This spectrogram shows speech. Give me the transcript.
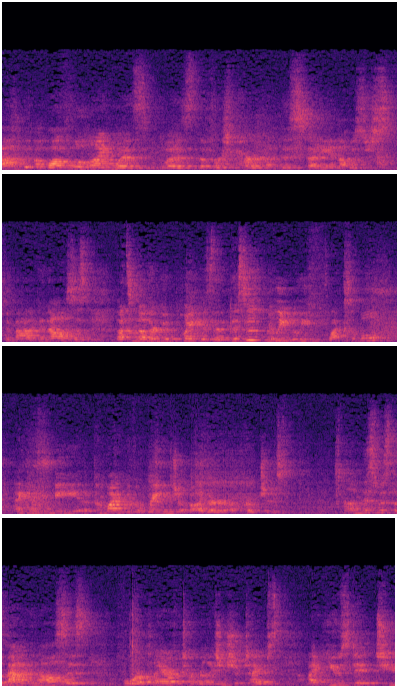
Um, above the line was, was the first part of this study, and that was just thematic analysis. That's another good point, is that this is really, really flexible and can be combined with a range of other approaches. Um, this was thematic analysis for player avatar relationship types. I used it to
